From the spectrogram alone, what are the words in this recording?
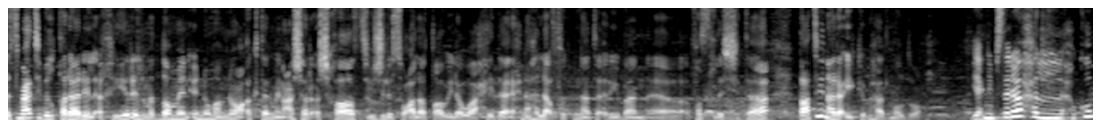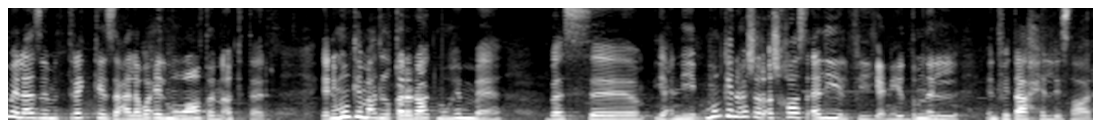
سمعتي بالقرار الأخير المتضمن أنه ممنوع أكثر من عشر أشخاص يجلسوا على طاولة واحدة؟ إحنا هلأ فتنا تقريبا آه، فصل الشتاء. تعطينا رأيك بهذا الموضوع. يعني بصراحة الحكومة لازم تركز على وعي المواطن أكثر. يعني ممكن بعض القرارات مهمة بس يعني ممكن عشر أشخاص قليل في يعني ضمن الانفتاح اللي صار.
